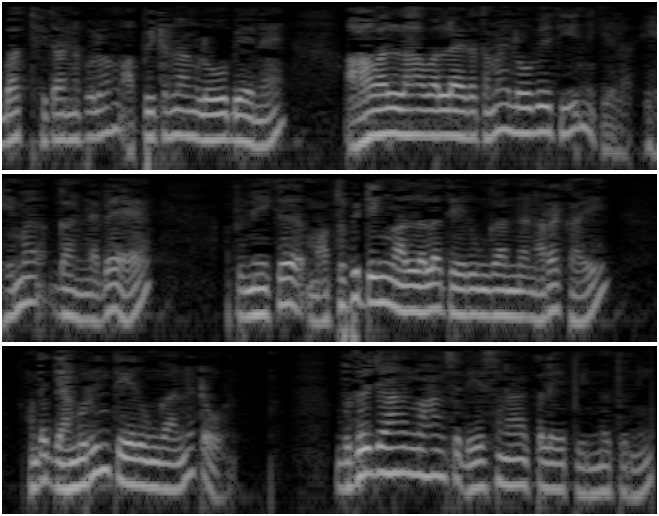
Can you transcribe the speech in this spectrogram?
ඔබත් හිතන්න පුළුවන් අපිට නම් ලෝභය නැහැ. ආවල් ආවල් අයට තමයි ලෝභය තියෙන්නේ කියලා. එහෙම ගන්න බෑ. අපි මේක මතු පිටින් අල්ලලා තේරුම් ගන්න නරකයි. හොඳ ගැඹුරින් තේරුම් ගන්නට ඕන. බුදුරජාණන් වහන්සේ දේශනා කළේ පින්නතුනි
